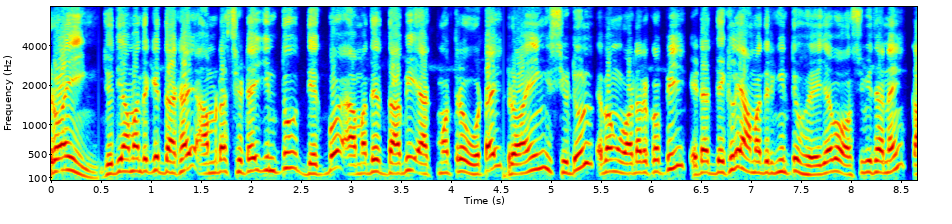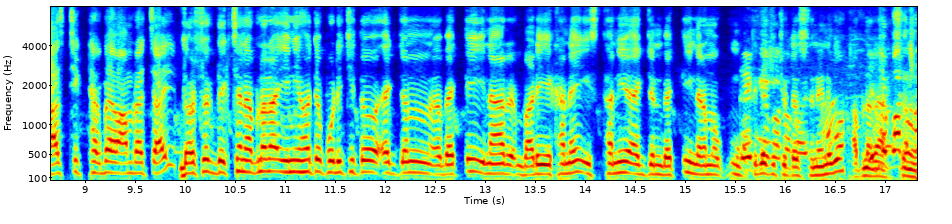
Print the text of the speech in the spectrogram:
ড্রয়িং যদি আমাদেরকে দেখায় আমরা সেটাই কিন্তু দেখব। আমাদের দাবি একমাত্র ওটাই ড্রয়িং শিডিউল এবং অর্ডার কপি এটা দেখলে আমাদের কিন্তু হয়ে যাবে অসুবিধা নেই কাজ ঠিকঠাক ভাবে আমরা চাই। দর্শক দেখছেন আপনারা ইনি হয়তো পরিচিত একজন ব্যক্তি ইনার বাড়ি এখানে স্থানীয় একজন ব্যক্তি ইনার মুখ মুখ থেকে কিছুটা শুনে নেব আপনারা শুনুন।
